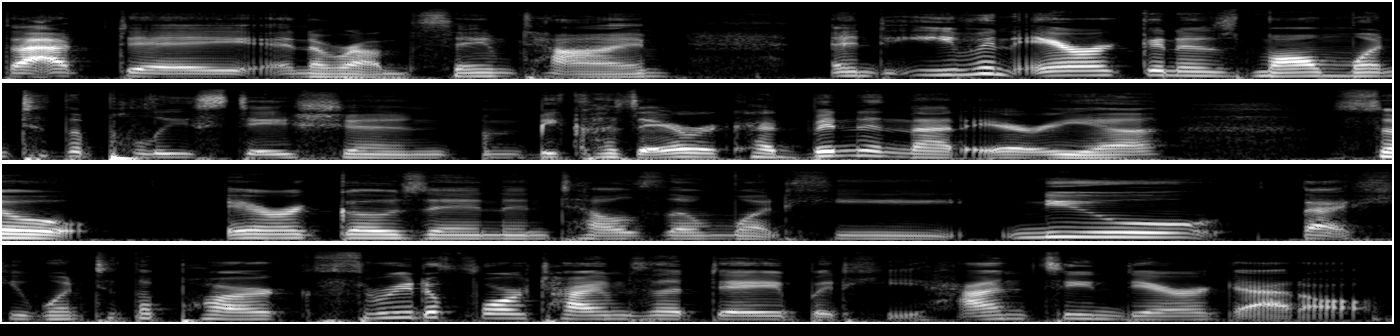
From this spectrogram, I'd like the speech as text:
that day and around the same time. And even Eric and his mom went to the police station because Eric had been in that area. So Eric goes in and tells them what he knew that he went to the park three to four times that day, but he hadn't seen Derrick at all.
